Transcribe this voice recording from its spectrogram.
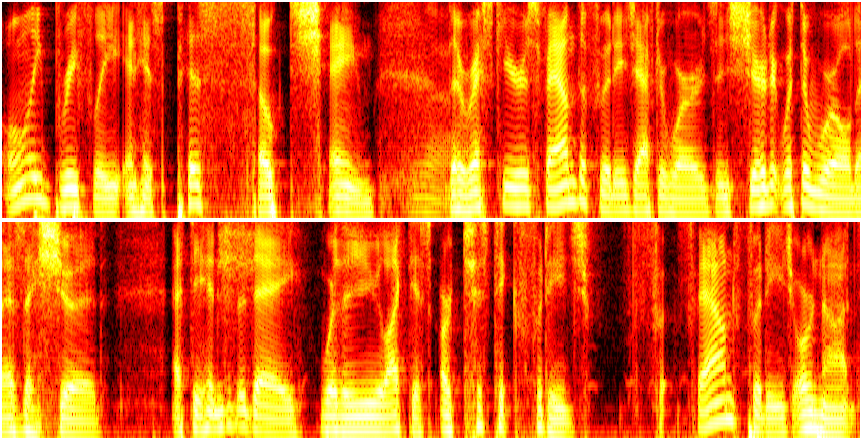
only briefly in his piss-soaked shame. The rescuers found the footage afterwards and shared it with the world as they should. At the end of the day, whether you like this artistic footage, f- found footage or not,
